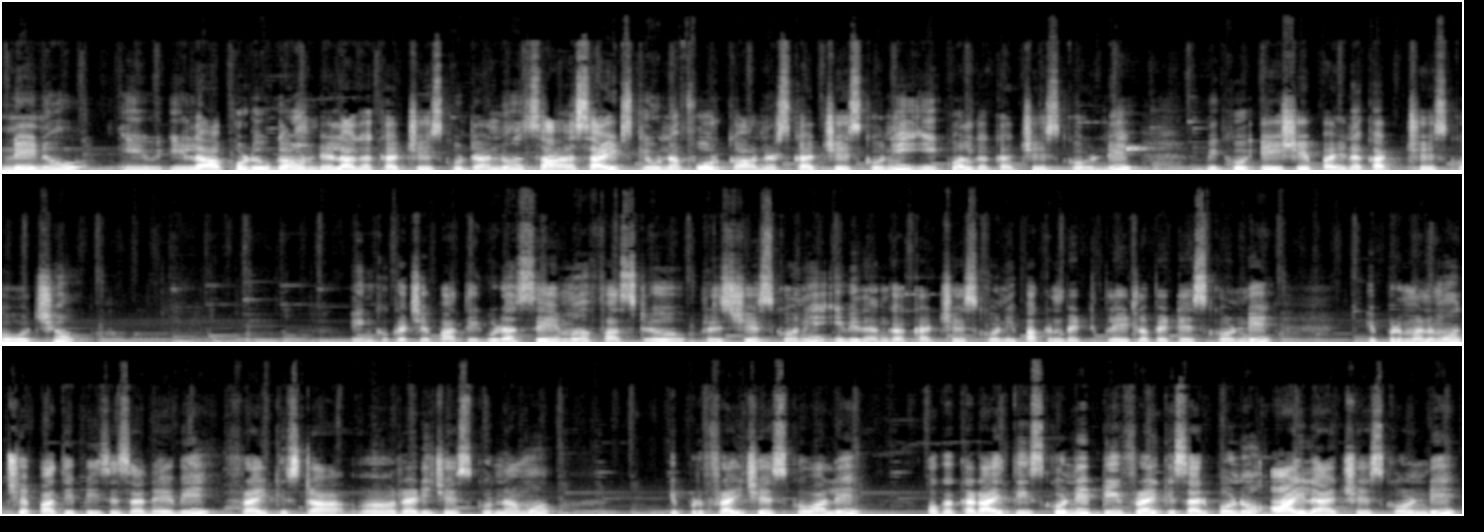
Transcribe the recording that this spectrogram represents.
నేను ఇలా పొడవుగా ఉండేలాగా కట్ చేసుకుంటాను. సా- సైడ్స్కి ఉన్న ఫోర్ కార్నర్స్ కట్ చేసుకొని ఈక్వల్గా కట్ చేసుకోండి. మీకు ఏ షేప్ అయినా కట్ చేసుకోవచ్చు. ఇంకొక చపాతి కూడా సేమ్ ఫస్ట్ ప్రెస్ చేసుకొని ఈ విధంగా కట్ చేసుకొని పక్కన పెట్టి ప్లేట్లో పెట్టేసుకోండి. ఇప్పుడు మనము చపాతీ పీసెస్ అనేవి ఫ్రైకి స్టా రెడీ చేసుకున్నాము. ఇప్పుడు ఫ్రై చేసుకోవాలి. ఒక కడాయి తీసుకొని డీప్ ఫ్రైకి సరిపోను ఆయిల్ యాడ్ చేసుకోండి.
